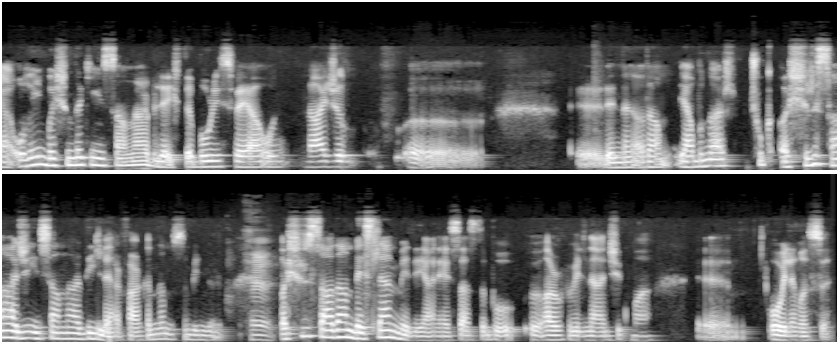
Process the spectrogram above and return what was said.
Yani olayın başındaki insanlar bile işte Boris veya o Nigel e, e, denilen adam ya bunlar çok aşırı sağcı insanlar değiller farkında mısın bilmiyorum. Evet. Aşırı sağdan beslenmedi yani esas da bu e, Avrupa Birliği'nden çıkma e, oylaması.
